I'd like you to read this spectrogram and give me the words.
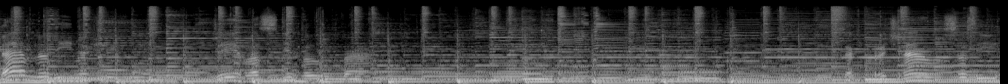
dávno víme všichni, že je vlastně hloupá. Tak proč nám slzí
